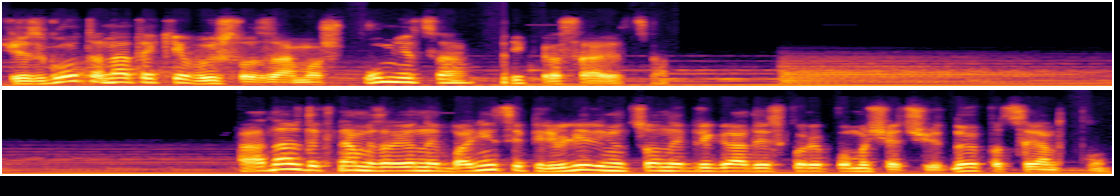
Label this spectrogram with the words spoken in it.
Через год она таки вышла замуж. Умница и красавица. Однажды к нам из районной больницы перевели реанимационные бригады и скорой помощи очередную пациентку.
